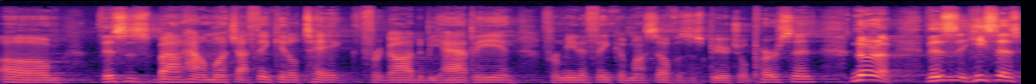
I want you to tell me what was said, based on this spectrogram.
Um, this is about how much I think it'll take for God to be happy and for me to think of myself as a spiritual person. No, no. This is, he says,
